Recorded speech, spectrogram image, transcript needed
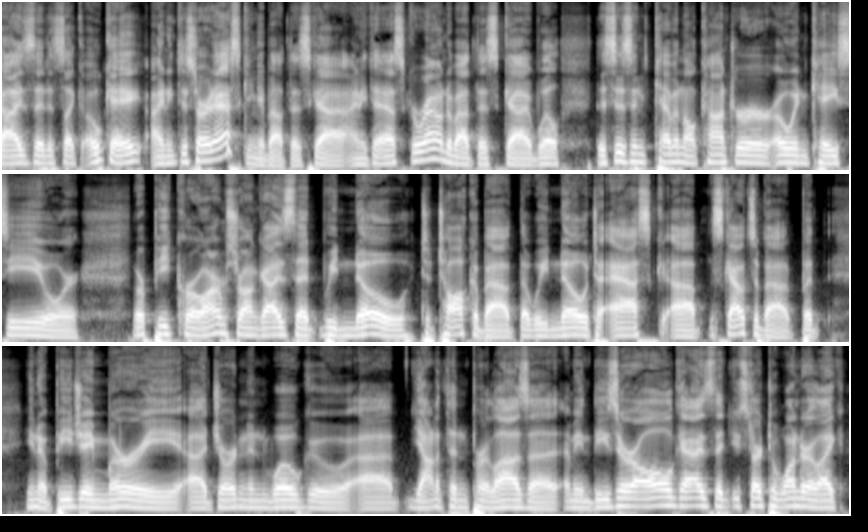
guys that it's like, okay, I need to start asking about this guy. I need to ask around about this guy. Well, this isn't Kevin Alcantara or Owen Caissie or or Pete Crow Armstrong, guys that we know to talk about, that we know to ask uh, scouts about. But you know, BJ Murray, uh, Jordan Nwogu, uh, Jonathan Perlaza. I mean, these are all guys that you start to wonder, like,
